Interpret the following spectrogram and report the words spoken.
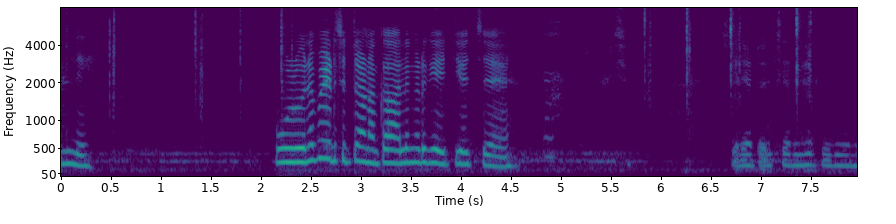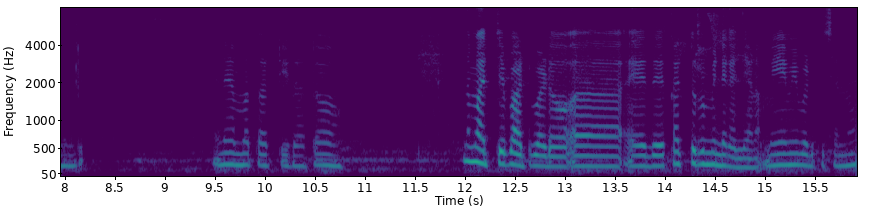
ഇല്ലേ? പുഴുവിനെ പേടിച്ചിട്ടാണോ കാലും ഇങ്ങോട്ട് കയറ്റി വെച്ചേ? ശരിയാട്ടോ ഒരു ചെറിയ പുഴു വരുന്നുണ്ട്. എന്നെ അമ്മ തട്ടിയിടാട്ടോ. എന്നാ മറ്റേ പാട്ട് പാടോ? ഏത്? കട്ടുറുമ്പിന്റെ കല്യാണം. മേമി പഠിപ്പിച്ചെന്ന്.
